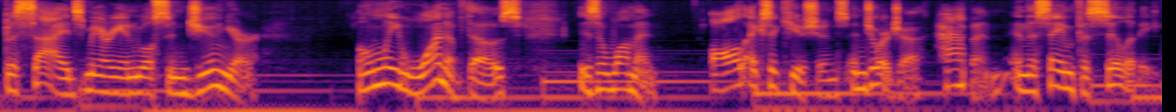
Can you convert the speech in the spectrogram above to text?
besides Marion Wilson Jr. Only one of those is a woman all executions in Georgia happen in the same facility.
